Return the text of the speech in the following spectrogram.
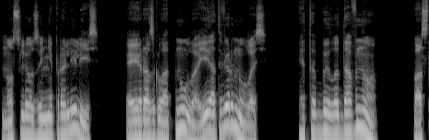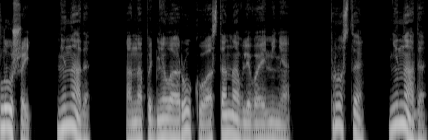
но слезы не пролились. Эй разглотнула и отвернулась. Это было давно. «Послушай, не надо». Она подняла руку, останавливая меня. «Просто не надо».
